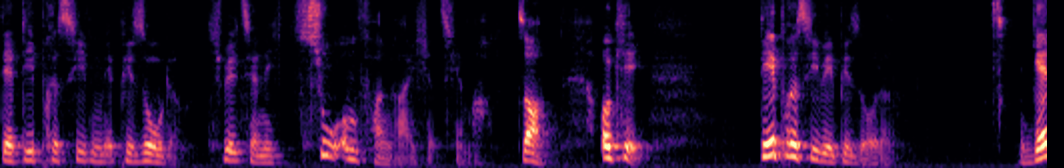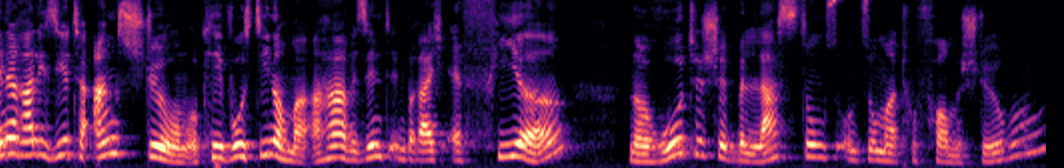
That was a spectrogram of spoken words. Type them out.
der depressiven Episode. Ich will es ja nicht zu umfangreich jetzt hier machen. So, okay. Depressive Episode. Generalisierte Angststörung. Okay, wo ist die nochmal? Aha, wir sind im Bereich F4. Neurotische Belastungs- und somatoforme Störungen.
